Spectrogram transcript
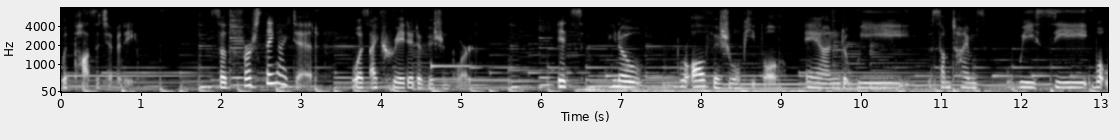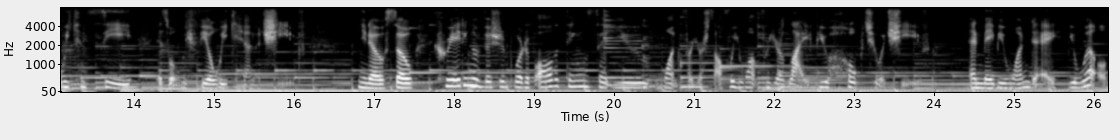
with positivity. So, the first thing I did was I created a vision board. It's, you know, we're all visual people, and we sometimes we see what we can see is what we feel we can achieve. You know, so creating a vision board of all the things that you want for yourself, what you want for your life, you hope to achieve. And maybe one day you will.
